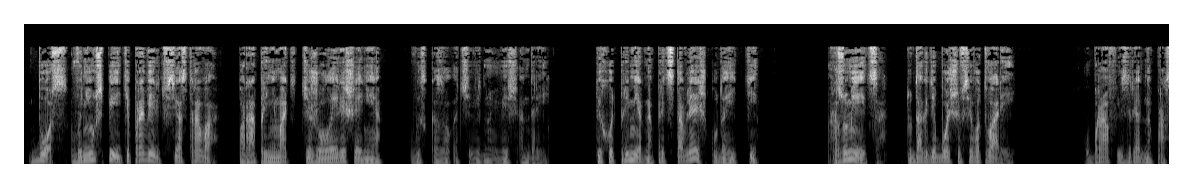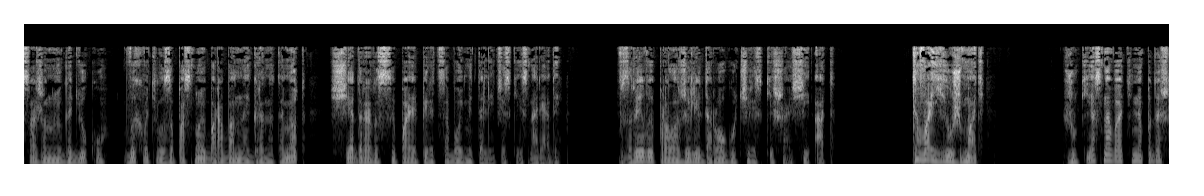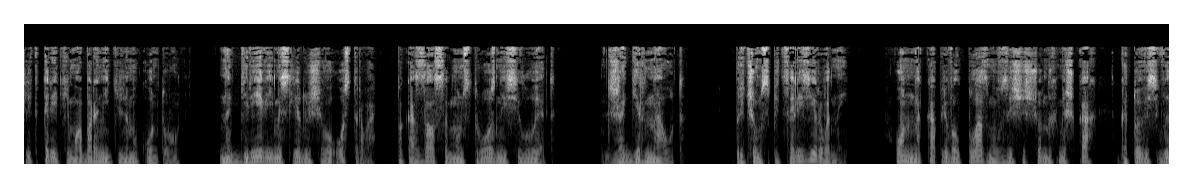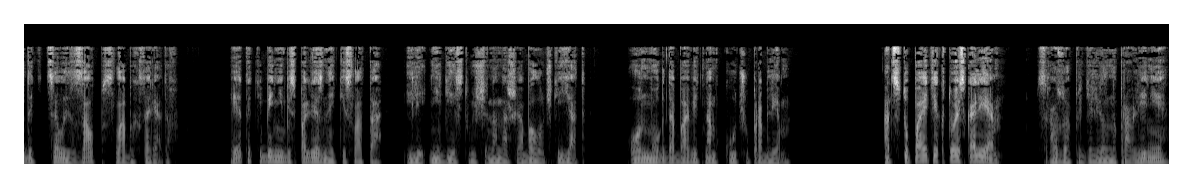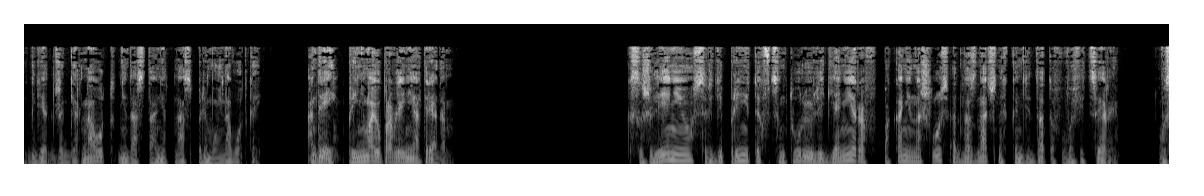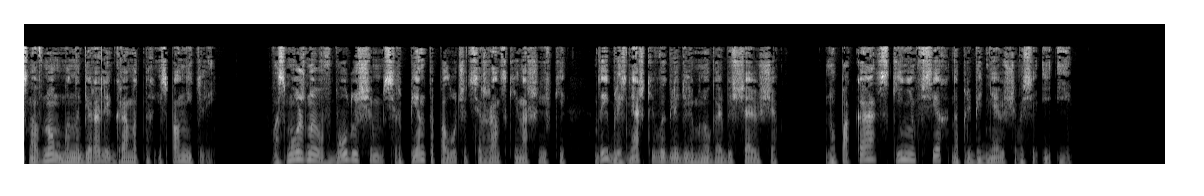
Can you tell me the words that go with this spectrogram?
«Босс, вы не успеете проверить все острова. Пора принимать тяжелое решение», — высказал очевидную вещь Андрей. «Ты хоть примерно представляешь, куда идти?» «Разумеется, туда, где больше всего тварей». Убрав изрядно просаженную гадюку, выхватил запасной барабанный гранатомет, щедро рассыпая перед собой металлические снаряды. Взрывы проложили дорогу через кишащий ад. «Твою ж мать!» Жуки основательно подошли к третьему оборонительному контуру. Над деревьями следующего острова показался монструозный силуэт. Джаггернаут. Причем специализированный. Он накапливал плазму в защищенных мешках, готовясь выдать целый залп слабых зарядов. Это тебе не бесполезная кислота или не действующий на нашей оболочке яд. Он мог добавить нам кучу проблем. «Отступайте к той скале!» Сразу определил направление, где Джаггернаут не достанет нас прямой наводкой. «Андрей, принимай управление отрядом!» К сожалению, среди принятых в Центурию легионеров пока не нашлось однозначных кандидатов в офицеры. В основном мы набирали грамотных исполнителей. Возможно, в будущем Серпента получит сержантские нашивки — да и близняшки выглядели многообещающе. Но пока скинем всех на прибедняющегося ИИ.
